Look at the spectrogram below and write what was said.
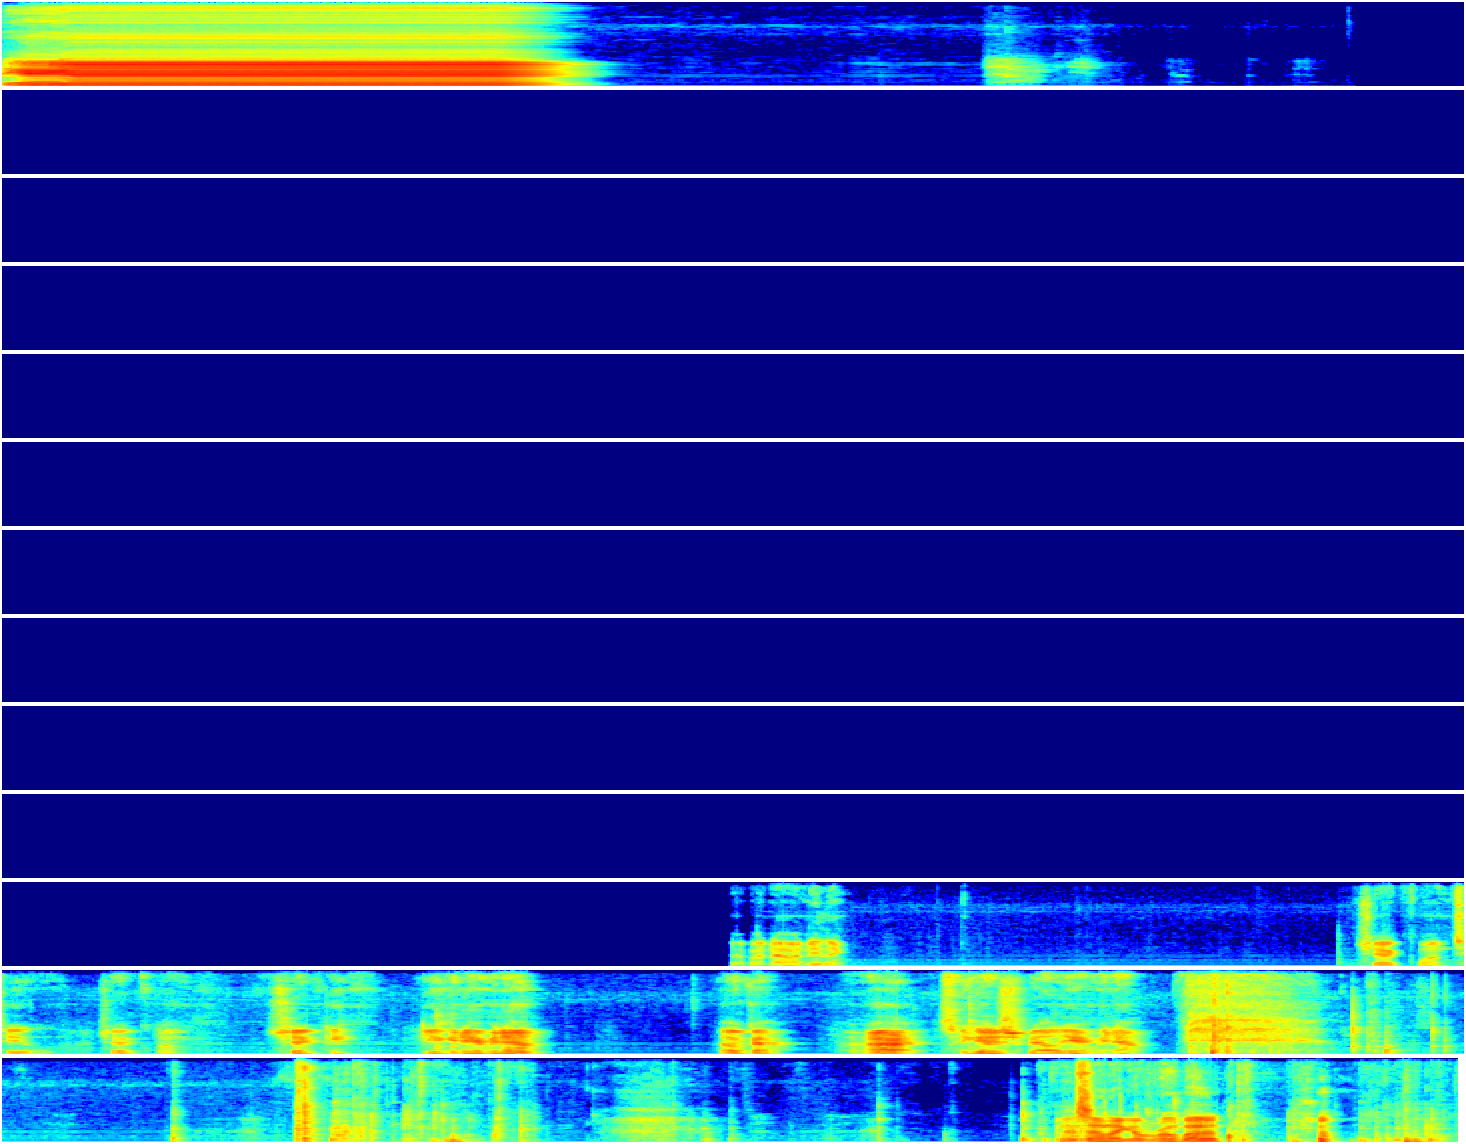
Yeah. About now? Anything? Check one, two. Check one. Check. You, can hear me now? Okay. Alright, so you guys should be able to hear me now. Do I sound like a robot?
